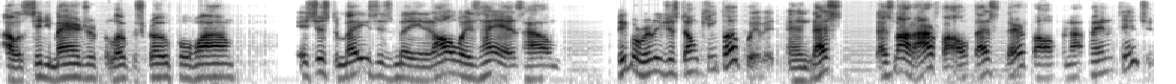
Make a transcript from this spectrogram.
I was city manager for Locust Grove for a while. It just amazes me, and it always has, how people really just don't keep up with it, and that's that's not our fault. That's their fault for not paying attention.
